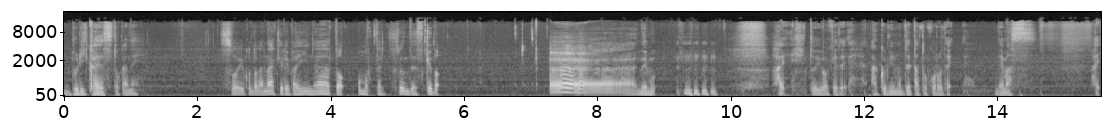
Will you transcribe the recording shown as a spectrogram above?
ぶり返すとかね。そういうことがなければいいなと思ったりするんですけど。あ眠 はいというわけであくびも出たところで寝ます。はい、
